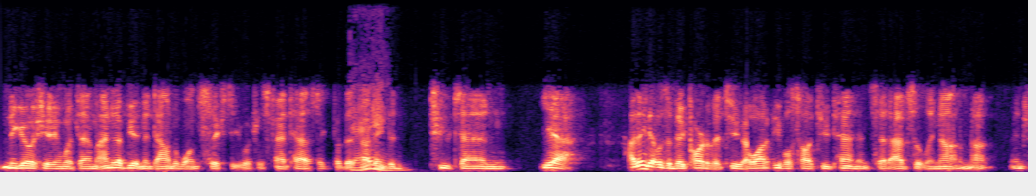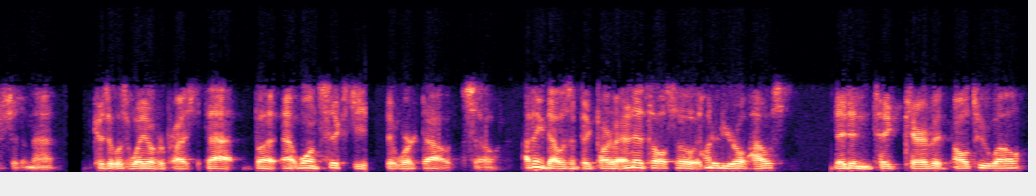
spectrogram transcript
negotiating with them, I ended up getting it down to 160, which was fantastic. But the, I think the 210, yeah, I think that was a big part of it too. A lot of people saw 210 and said, absolutely not. I'm not interested in that because it was way overpriced at that. But at 160, it worked out. So I think that was a big part of it. And it's also a 100 year old house. They didn't take care of it all too well.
